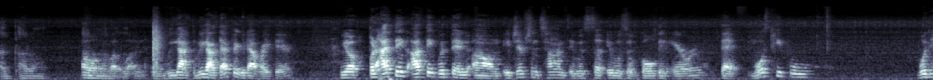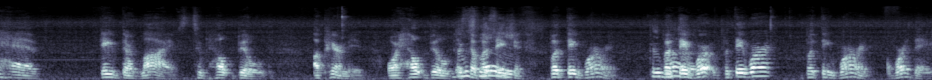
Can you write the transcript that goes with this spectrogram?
I, I don't. Oh, don't know. well, well, we got we got that figured out right there. You know, but I think I think within um, Egyptian times it was a, it was a golden era that most people would have gave their lives to help build a pyramid or help build They a civilization, slaves. but they weren't. They But they were. were. But they weren't. But they weren't. Were they?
